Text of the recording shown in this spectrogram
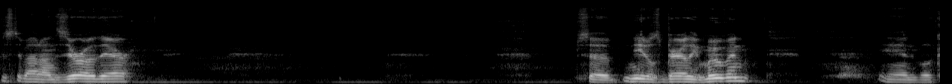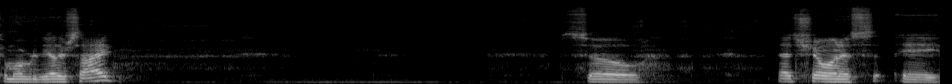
Just about on zero there. So needle's barely moving. And we'll come over to the other side. So that's showing us a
